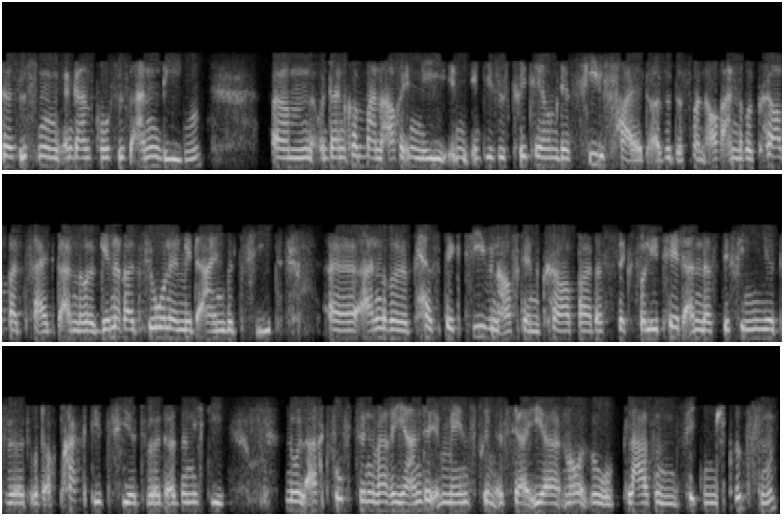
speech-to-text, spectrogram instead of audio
das ist ein, ein ganz großes Anliegen. Ähm, und dann kommt man auch in, die, in, in dieses Kriterium der Vielfalt, also dass man auch andere Körper zeigt, andere Generationen mit einbezieht, äh, andere Perspektiven auf den Körper, dass Sexualität anders definiert wird und auch praktiziert wird. Also nicht die 0815-Variante im Mainstream ist ja eher nur so Blasen, Ficken, Spritzen.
